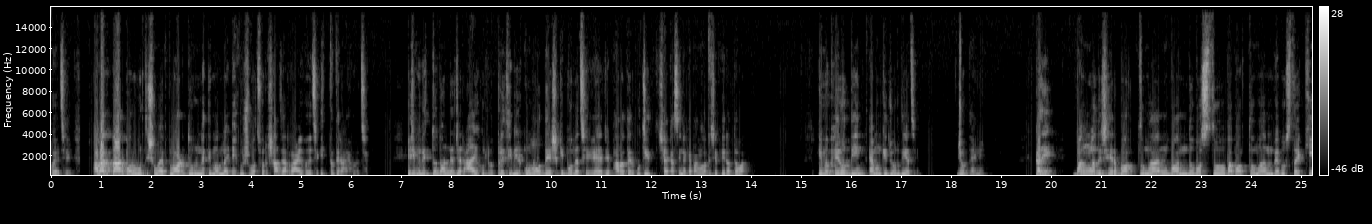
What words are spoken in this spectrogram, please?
হয়েছে, আবার তার পরবর্তী সময়ে প্লট দুর্নীতি মামলায় একুশ বছর সাজার রায় হয়েছে, ইত্যাদি রায় হয়েছে। এই যে মৃত্যুদণ্ডের যে রায় হলো, পৃথিবীর কোনো দেশ কি বলেছে যে ভারতের উচিত শেখ হাসিনাকে বাংলাদেশে ফেরত দেওয়া? কিংবা ফেরত দিন এমনকি জোর দিয়েছে? জোর দেয়নি। কাজে বাংলাদেশের বর্তমান বন্দোবস্ত বা বর্তমান ব্যবস্থায় কি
